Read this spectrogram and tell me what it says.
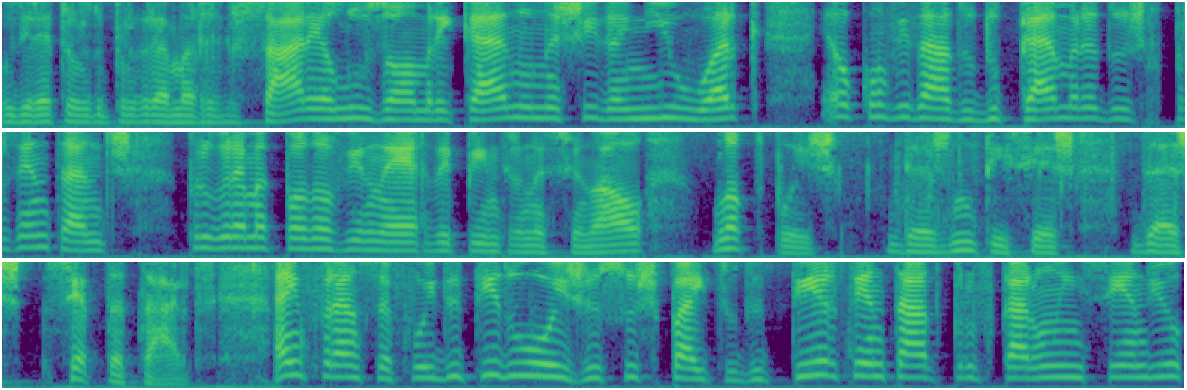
O diretor do programa Regressar é luso-americano, nascido em Newark, é o convidado do Câmara dos Representantes, programa que pode ouvir na RDP Internacional logo depois das notícias das sete da tarde. Em França foi detido hoje o suspeito de ter tentado provocar um incêndio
